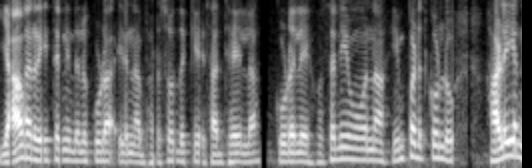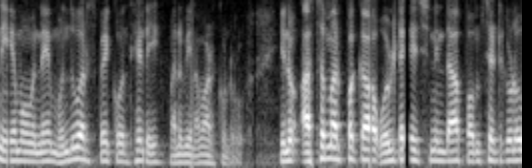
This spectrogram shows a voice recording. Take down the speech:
ಯಾವ ರೈತನಿಂದಲೂ ಕೂಡ ಇದನ್ನು ಭರಿಸೋದಕ್ಕೆ ಸಾಧ್ಯ ಇಲ್ಲ. ಕೂಡಲೇ ಹೊಸ ನಿಯಮವನ್ನ ಹಿಂಪಡೆದುಕೊಂಡು ಹಳೆಯ ನಿಯಮವನ್ನೇ ಮುಂದುವರಿಸಬೇಕು ಅಂತ ಹೇಳಿ ಮನವಿಯನ್ನು ಮಾಡಿಕೊಂಡ್ರು. ಇನ್ನು ಅಸಮರ್ಪಕ ವೋಲ್ಟೇಜ್ನಿಂದ ಪಂಪ್ಸೆಟ್ಗಳು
